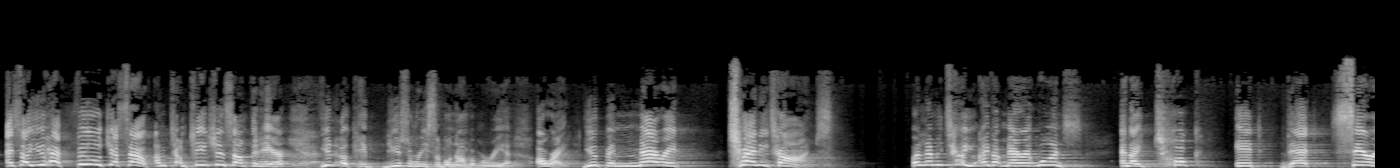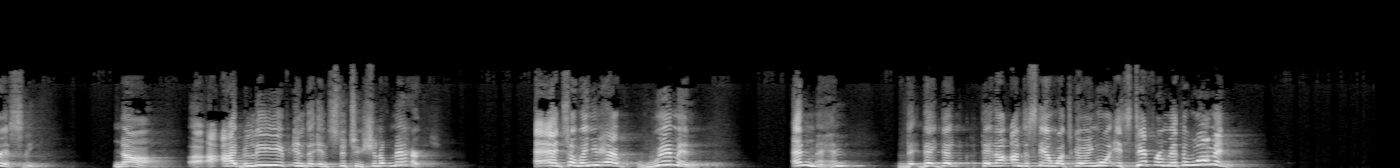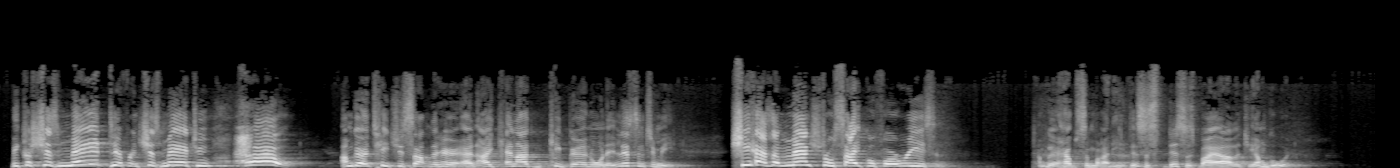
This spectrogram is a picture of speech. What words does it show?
And so you have fooled yourself. I'm, I'm teaching something here. Yes. You know, okay, use a reasonable number, Maria. All right, you've been married 20 times. But let me tell you, I got married once, and I took it that seriously. Now, I, I believe in the institution of marriage. And so when you have women and men, they, they, they don't understand what's going on. It's different with a woman because she's made different. She's made to hold. I'm going to teach you something here, and I cannot keep going on it. Listen to me. She has a menstrual cycle for a reason. I'm going to help somebody. This is, this is biology. I'm good.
